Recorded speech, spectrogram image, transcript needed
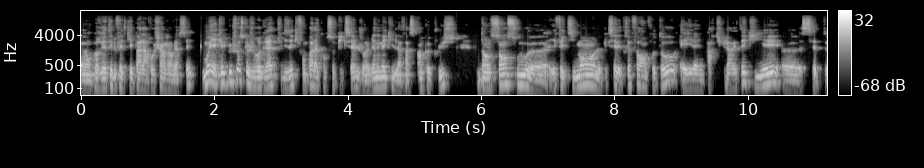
Euh, on peut regretter le fait qu'il n'y ait pas la recharge inversée. Moi, il y a quelque chose que je regrette. Tu disais qu'ils font pas la course au pixel. J'aurais bien aimé qu'ils la fassent un peu plus, dans le sens où, euh, effectivement, le pixel est très fort en photo et il a une particularité qui est euh, cette,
